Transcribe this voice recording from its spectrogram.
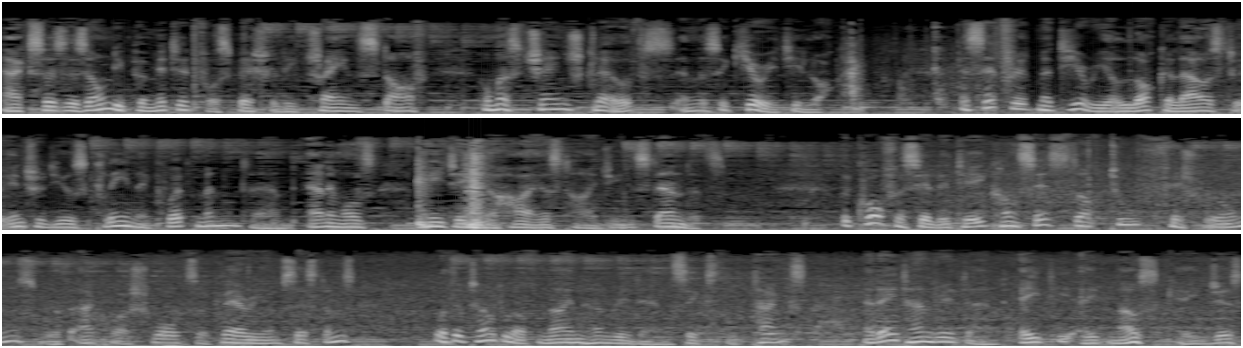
Access is only permitted for specially trained staff who must change clothes in the security lock. A separate material lock allows to introduce clean equipment and animals meeting the highest hygiene standards. The core facility consists of two fish rooms with Aqua Schwarz aquarium systems with a total of 960 tanks and 888 mouse cages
